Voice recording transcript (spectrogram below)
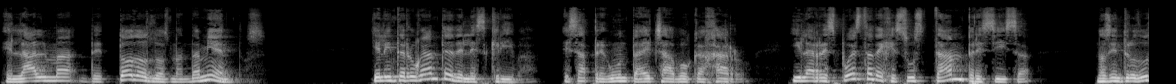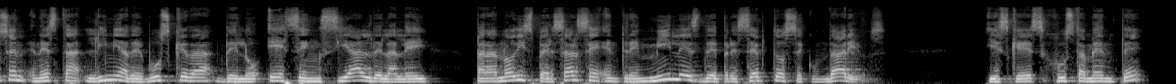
el alma de todos los mandamientos. Y el interrogante del escriba, esa pregunta hecha a bocajarro, y la respuesta de Jesús tan precisa, nos introducen en esta línea de búsqueda de lo esencial de la ley para no dispersarse entre miles de preceptos secundarios. Y es que es justamente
